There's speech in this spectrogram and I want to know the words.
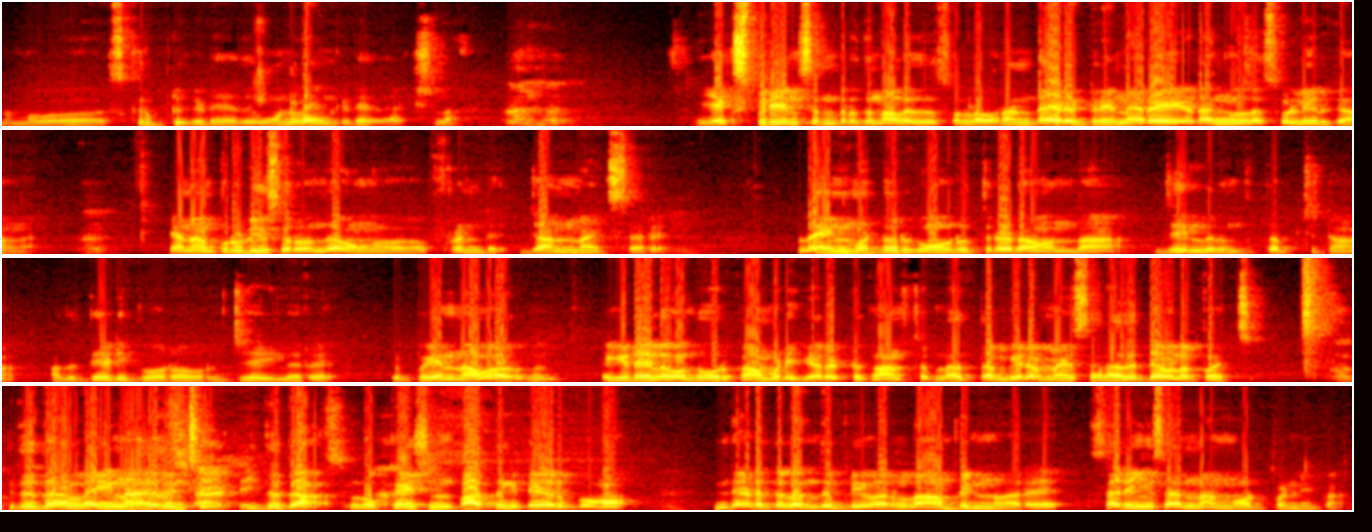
நம்ம ஸ்கிரிப்ட் கிடையாது ஒன்லைன் கிடையாது ஆக்சுவலா ஆஹா. எக்ஸ்பீரியன்ஸ்ன்றதுனால இதை சொல்ல வரேன். டைரக்டரே நிறைய இடங்கள்ல சொல்லியிருக்காங்க. ஏன்னா ப்ரொடியூசர் வந்து அவங்க friend John Max sir line மட்டும் இருக்கும். ஒரு திருடன் வந்தான் ஜெயில இருந்து தப்பிச்சிட்டான். அதை தேடி போற ஒரு ஜெயிலரு இப்போ என்னவா இருக்கும்? இடையில வந்து ஒரு காமெடி கேரக்டர் கான்ஸ்டபிள் அது தம்பி ரமேஷ் சார் அது டெவலப் ஆச்சு. இதுதான் லைனா இருந்துச்சு. இதுதான். லொகேஷன் பார்த்துக்கிட்டே இருப்போம். இந்த இடத்துல இருந்து இப்படி வரலாம் அப்படின்னு சரிங்க சார் நான் நோட் பண்ணிப்பேன்.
